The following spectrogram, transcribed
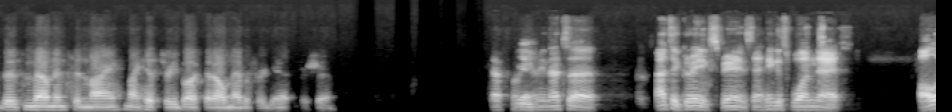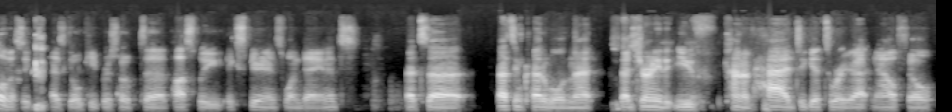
those moments in my my history book that I'll never forget for sure. Definitely. Yeah. I mean, that's a that's a great experience, and I think it's one that all of us as goalkeepers hope to possibly experience one day. And it's that's uh that's incredible, and that that journey that you've kind of had to get to where you're at now, Phil,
